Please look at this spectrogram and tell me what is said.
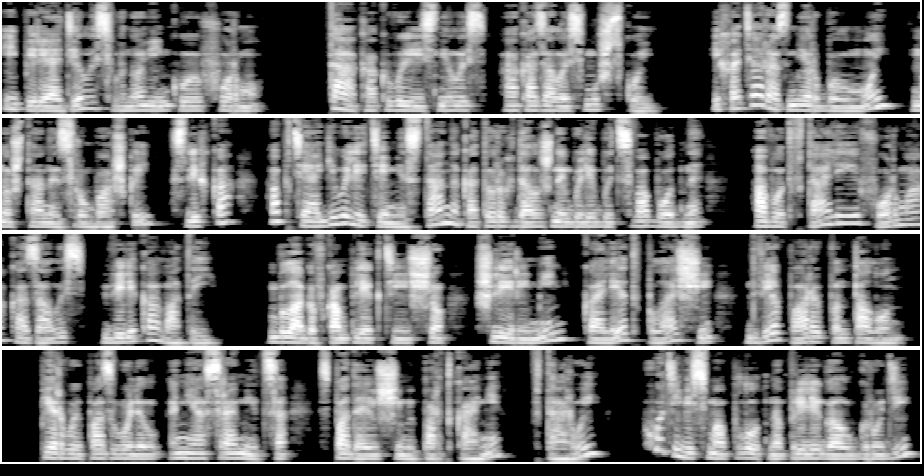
и переоделась в новенькую форму. Та, как выяснилось, оказалась мужской. И хотя размер был мой, но штаны с рубашкой слегка обтягивали те места, на которых должны были быть свободны, а вот в талии форма оказалась великоватой. Благо в комплекте еще шли ремень, калет, плащи, две пары панталон. Первый позволил не осрамиться спадающими портками, второй, хоть и весьма плотно прилегал к груди,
